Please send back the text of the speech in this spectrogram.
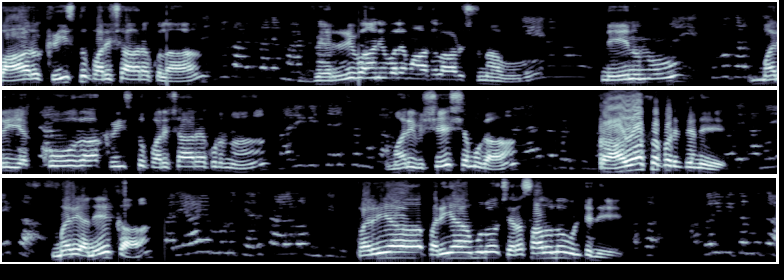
వారు క్రీస్తు పరిచారకుల? వెర్రివాని వలె మాటలాడుచున్నావు. నేనును మరి ఎక్కువగా క్రీస్తు పరిచారకుడున? మరి విశేషముగా ప్రయాసపడుతున్నాను. ప్రయాసపడితేనే మరి అనేక ఉంటుంది పర్యా పర్యాములో చెరసాలలో ఉంటిని. అపరిమితముగా.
